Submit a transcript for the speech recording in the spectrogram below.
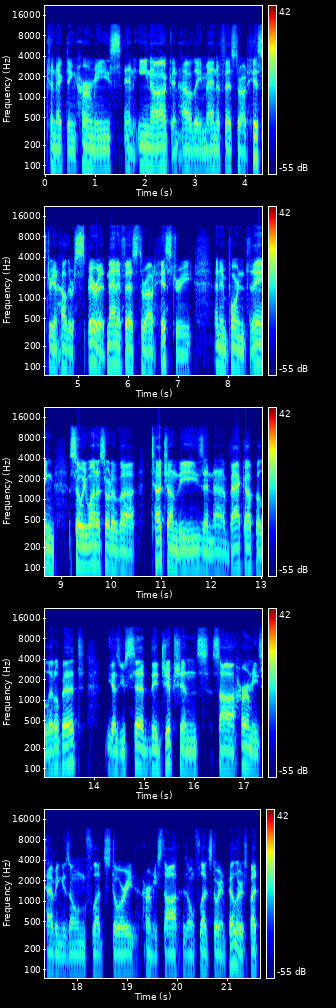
connecting Hermes and Enoch and how they manifest throughout history and how their spirit manifests throughout history. An important thing. So we want to sort of uh, touch on these and uh, back up a little bit. As you said, the Egyptians saw Hermes having his own flood story. Hermes thought his own flood story and pillars, but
